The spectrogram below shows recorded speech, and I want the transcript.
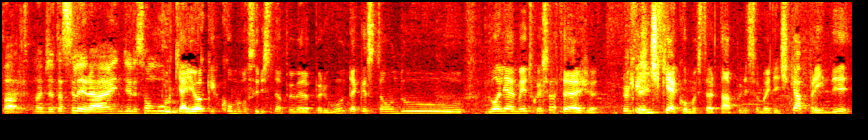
fato. Não adianta acelerar em direção ao muro. Porque aí, como você disse na primeira pergunta, é a questão do, do alinhamento com a estratégia. O que a Perfeito. gente quer como startup nesse momento? A gente quer aprender,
